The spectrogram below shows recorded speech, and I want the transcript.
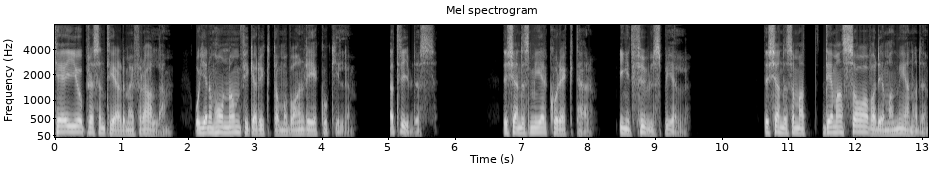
Keijo presenterade mig för alla och genom honom fick jag rykte om att vara en reko kille. Jag trivdes. Det kändes mer korrekt här. Inget fulspel. Det kändes som att det man sa var det man menade.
